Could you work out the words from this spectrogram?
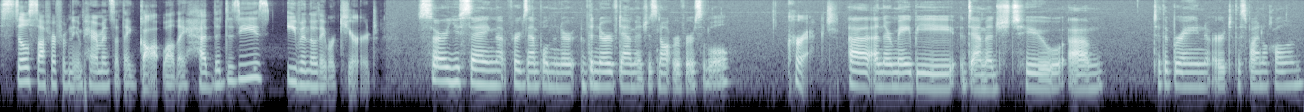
still suffer from the impairments that they got while they had the disease, even though they were cured. So are you saying that, for example, the, ner- the nerve damage is not reversible? Correct. Uh, and there may be damage to um, to the brain or to the spinal column.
